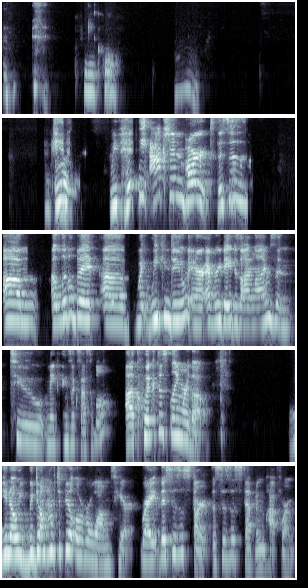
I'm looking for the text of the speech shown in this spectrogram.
Pretty cool. Actually, And we've hit the action part. This is um, a little bit of what we can do in our everyday design lives and to make things accessible. A quick disclaimer though. You know, we don't have to feel overwhelmed here, right? This is a start. This is a stepping platform.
